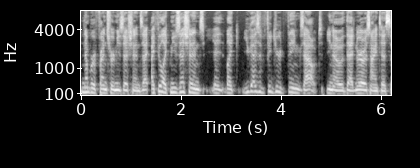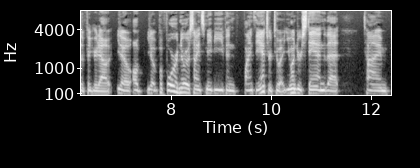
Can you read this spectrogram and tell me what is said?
number of friends who are musicians. I, I feel like musicians, eh, like you guys have figured things out, you know, that neuroscientists have figured out, you know, all, you know, before neuroscience maybe even finds the answer to it. You understand that time,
